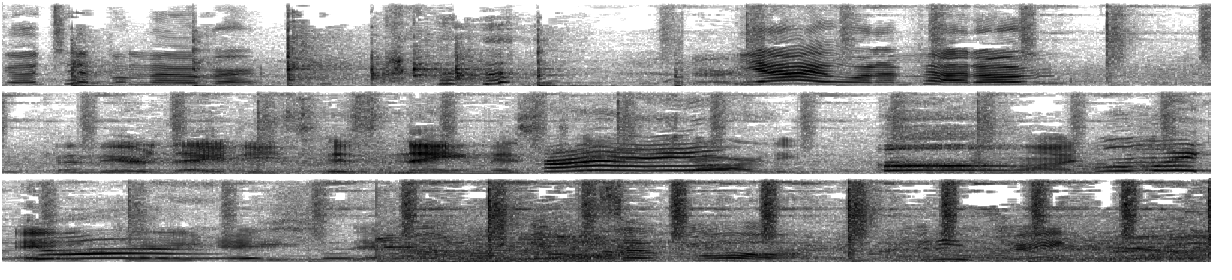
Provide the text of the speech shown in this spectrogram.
Go tip him over. yeah, I want to pet him. Come here, ladies. His name is Hi. King Charlie. Come on. Oh my God. AKA Sam. So cool. Okay, you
